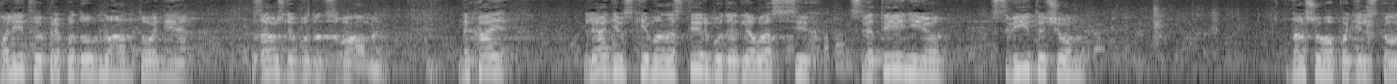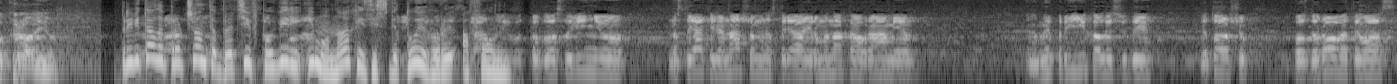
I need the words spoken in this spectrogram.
молитви преподобного Антонія завжди будуть з вами. Нехай Лядівський монастир буде для вас всіх святинею, світочом нашого Подільського краю. Привітали прочан та братів по вірі і монахи зі святої гори Афон. По благословенню настоятеля нашого монастиря Єромонаха Авраамія е, ми приїхали сюди для того, щоб поздоровити вас.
